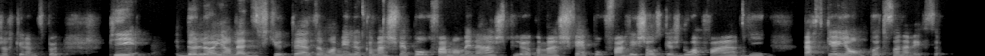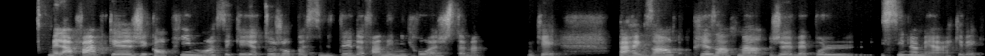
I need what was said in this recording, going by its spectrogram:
je recule un petit peu. Puis, de là, ils ont de la difficulté à se dire, ouais, mais là, comment je fais pour faire mon ménage? Puis là, comment je fais pour faire les choses que je dois faire? Puis, parce qu'ils n'ont pas de fun avec ça. Mais l'affaire que j'ai compris, moi, c'est qu'il y a toujours possibilité de faire des micro-ajustements. OK? Par exemple, présentement, je vais pas ici, mais à Québec,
